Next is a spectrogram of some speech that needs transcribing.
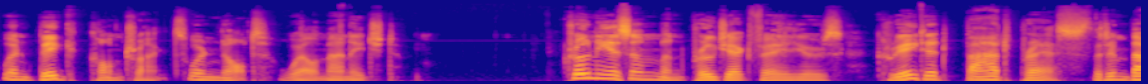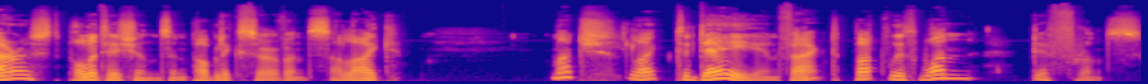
when big contracts were not well managed. Cronyism and project failures created bad press that embarrassed politicians and public servants alike. Much like today, in fact, but with one difference.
